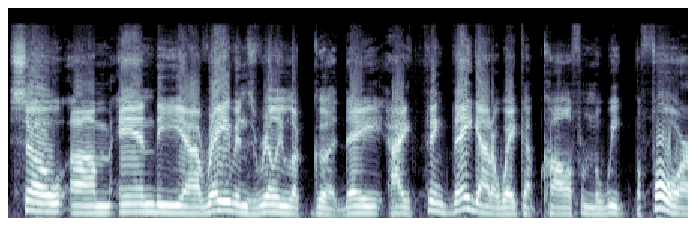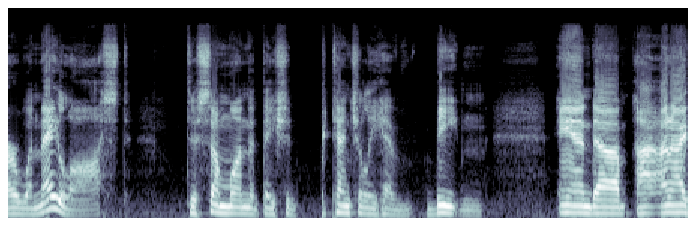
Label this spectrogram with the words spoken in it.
So, um, and the uh, Ravens really look good. They, I think they got a wake up call from the week before when they lost to someone that they should potentially have beaten. And uh, and I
